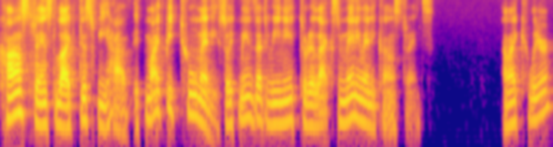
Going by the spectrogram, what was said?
constraints like this we have. It might be too many. So it means that we need to relax many, many constraints. Am I clear?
